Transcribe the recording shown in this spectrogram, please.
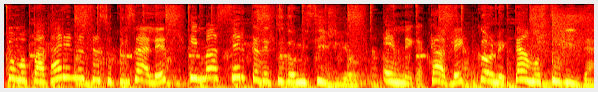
como pagar en nuestras sucursales y más cerca de tu domicilio. En Megacable conectamos tu vida.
